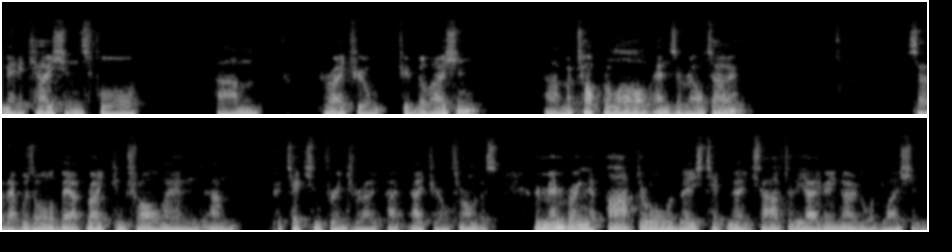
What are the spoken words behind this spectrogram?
medications for, um, for atrial fibrillation, uh, metoprolol and Xarelto. So that was all about rate control and um, protection for intra-atrial thrombus remembering that after all of these techniques, after the AV nodal ablation,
